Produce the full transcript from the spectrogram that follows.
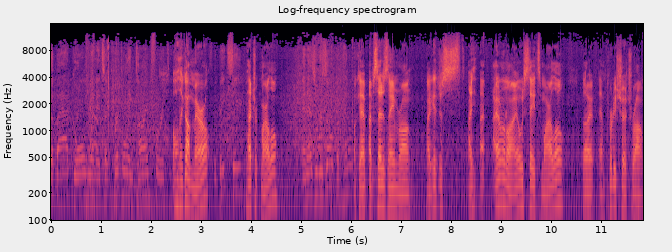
the bad goal when it's a crippling time for it. Oh, they got Merrill? The big save, Patrick Marlowe? and as a result, the penalty. Okay, I've- I've said his name wrong. I could just. I, I, I don't know. I always say it's Marlowe, but I, I'm pretty sure it's wrong.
